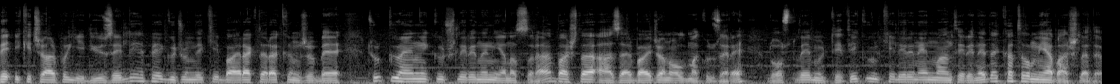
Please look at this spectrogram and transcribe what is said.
ve 2x750 HP gücündeki Bayraktar Akıncı B, Türk güvenlik güçlerinin yanı sıra başta Azerbaycan olmak üzere dost ve müttefik ülkelerin envanterine de katılmaya başladı.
